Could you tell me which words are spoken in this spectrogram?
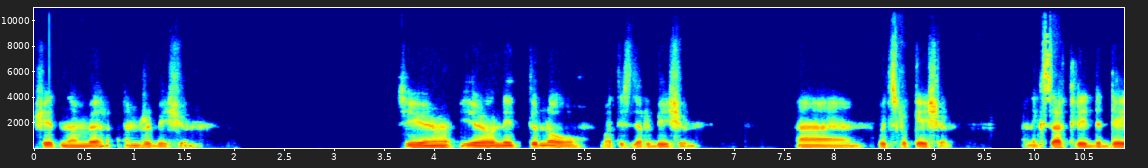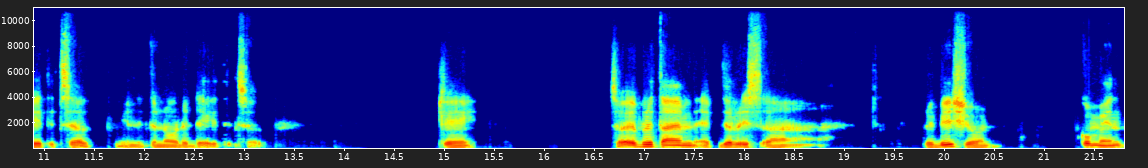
sheet number, and revision. So you, you need to know what is the revision and which location and exactly the date itself. You need to know the date itself. Okay. So every time if there is a revision, comment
